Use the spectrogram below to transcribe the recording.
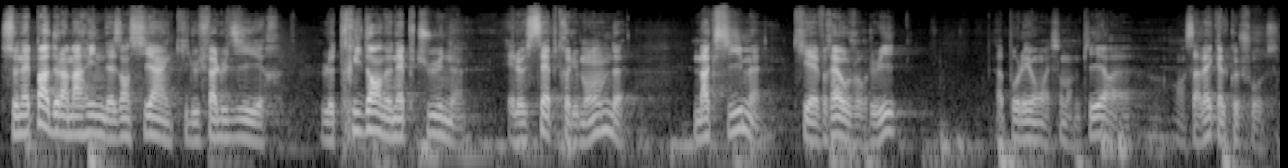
Ce n'est pas de la marine des anciens qu'il eût fallu dire le trident de Neptune et le sceptre du monde, Maxime, qui est vrai aujourd'hui, Napoléon et son empire euh, en savaient quelque chose.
